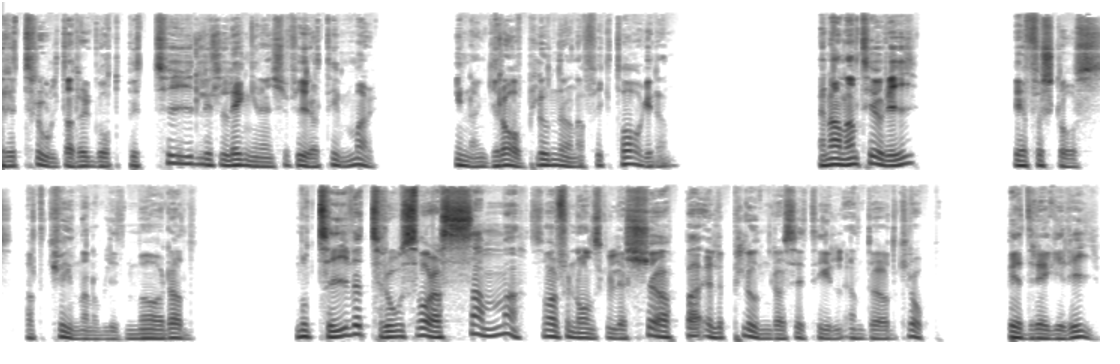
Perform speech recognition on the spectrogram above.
är det troligt att det gått betydligt längre än 24 timmar innan gravplundrarna fick tag i den. En annan teori är förstås att kvinnan har blivit mördad. Motivet tros vara samma som varför någon skulle köpa eller plundra sig till en död kropp. Bedrägeri.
